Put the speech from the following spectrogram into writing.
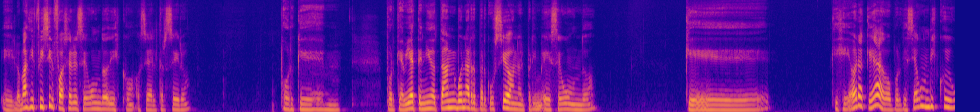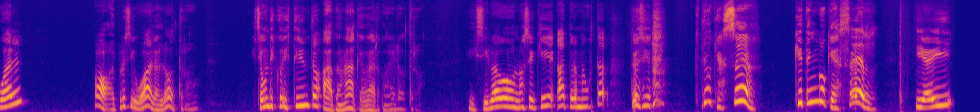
Eh, lo más difícil fue hacer el segundo disco, o sea, el tercero, porque, porque había tenido tan buena repercusión el, eh, segundo que, que dije, ¿ahora qué hago? Porque si hago un disco igual, ay, pero es igual al otro. Y si hago un disco distinto, ah, pero nada que ver con el otro. Y si lo hago no sé qué, ah, pero me gusta. Entonces, ah, ¿qué tengo que hacer? ¿qué tengo que hacer? Y ahí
